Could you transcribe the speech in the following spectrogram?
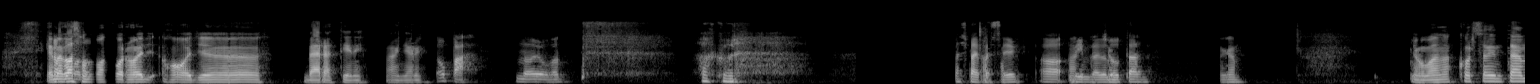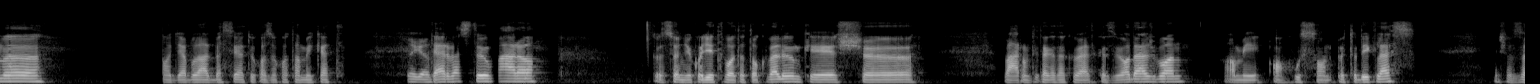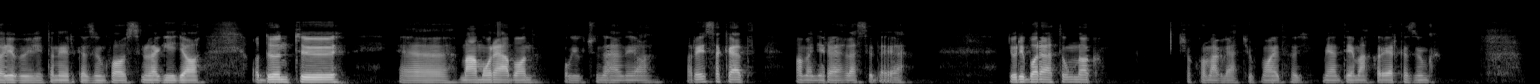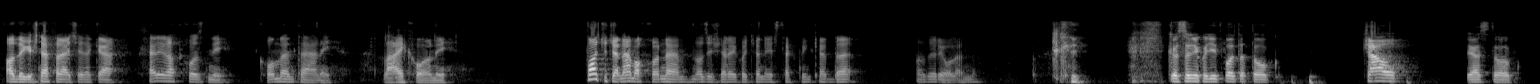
meg Sapovalov. azt mondom akkor, hogy, hogy uh, Berrettini megnyeri. Opa, na jó van. Akkor ezt megbeszéljük a Wimbledon után. Igen. Jó van, akkor szerintem ö, nagyjából átbeszéltük azokat, amiket Igen. terveztünk mára. Köszönjük, hogy itt voltatok velünk, és ö, várunk titeket a következő adásban, ami a 25 lesz, és azzal jövő héten érkezünk valószínűleg így a, a döntő ö, mámorában fogjuk csinálni a, a részeket, amennyire lesz ideje Gyuri barátunknak, és akkor meglátjuk majd, hogy milyen témákkal érkezünk. Addig is ne felejtsétek el feliratkozni, kommentálni, lájkolni. Vagy, hogyha nem, akkor nem. Az is elég, hogyha néztek minket, de azért jó lenne. Köszönjük, hogy itt voltatok! Ciao. Sziasztok!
